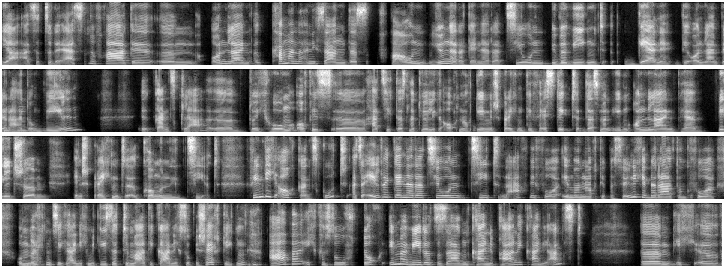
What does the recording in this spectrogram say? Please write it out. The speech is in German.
Ja, also zu der ersten Frage, ähm, online äh, kann man eigentlich sagen, dass Frauen jüngerer Generation überwiegend gerne die Online-Beratung mhm. wählen. Äh, ganz klar, äh, durch Homeoffice äh, hat sich das natürlich auch noch dementsprechend gefestigt, dass man eben online per Bildschirm entsprechend kommuniziert. Finde ich auch ganz gut. Also ältere Generation zieht nach wie vor immer noch die persönliche Beratung vor und ja. möchten sich eigentlich mit dieser Thematik gar nicht so beschäftigen. Aber ich versuche doch immer wieder zu sagen, keine Panik, keine Angst. Ähm, ich äh,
